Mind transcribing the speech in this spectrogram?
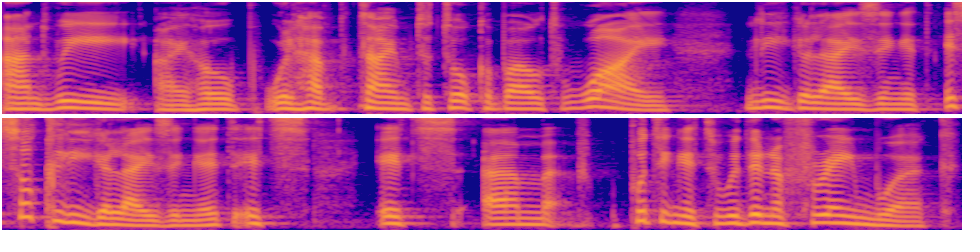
And we, I hope, will have time to talk about why legalizing it. It's not legalizing it. It's it's um, putting it within a framework.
